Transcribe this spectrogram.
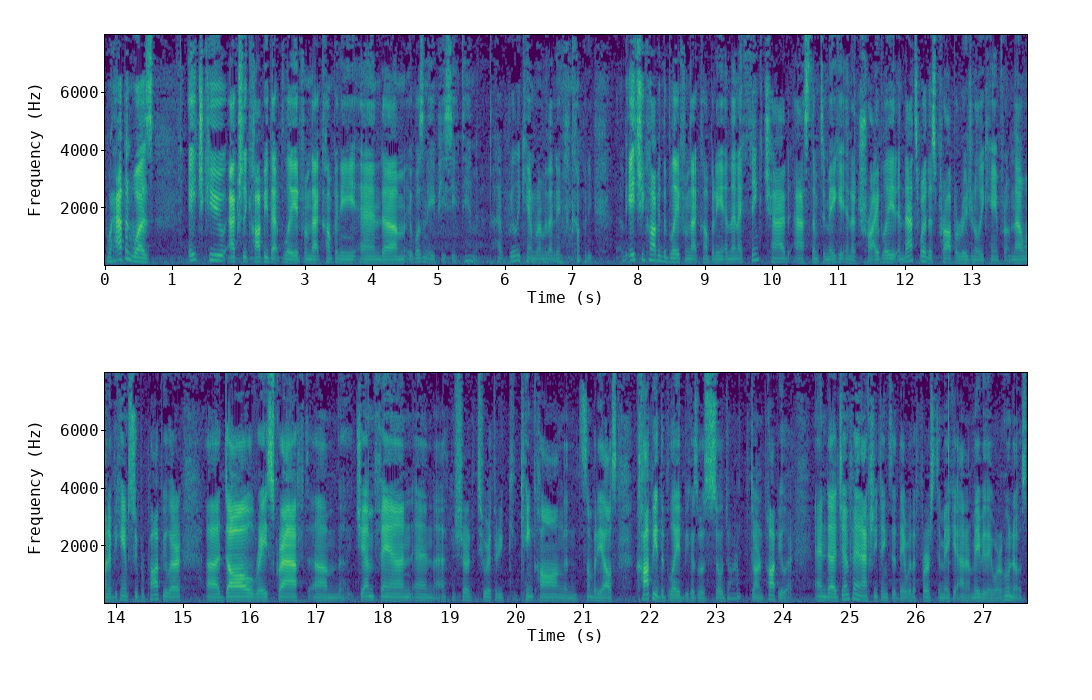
what happened was HQ actually copied that blade from that company, and um, it wasn't APC. Damn it, I really can't remember that name of the company. HQ copied the blade from that company, and then I think Chad asked them to make it in a tri blade, and that's where this prop originally came from. Now, when it became super popular, uh, DAL, RaceKraft, um, Gemfan, and I'm sure two or three King Kong and somebody else copied the blade because it was so darn darn popular. And uh, Gemfan actually thinks that they were the first to make it. I don't know, maybe they were. Who knows?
